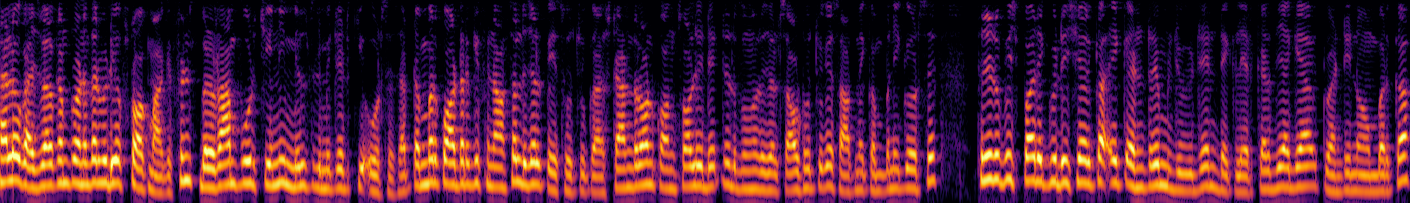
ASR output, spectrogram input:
Hello guys welcome to another video of stock market friends Balrampur Chini mills limited की ओर से सितंबर क्वार्टर की फिनेंशियल रिज़ल्ट पेश हो चुका है। स्टैंड ऑन कॉन्सॉलिडेटेड दोनों रिजल्ट्स आउट हो चुके हैं। साथ में कंपनी की ओर से थ्री रुपीज़ पर इक्विटी शेयर का एक एंट्रीम डिविडेंड डिक्लेयर कर दिया गया ट्वेंटी नवंबर का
